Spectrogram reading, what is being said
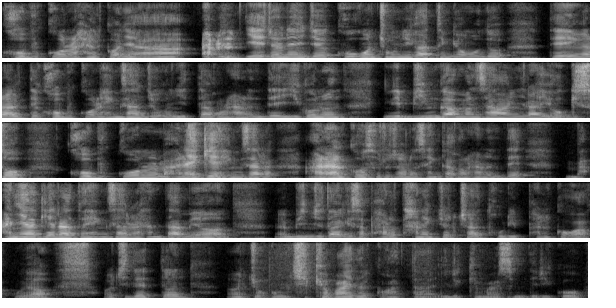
거부권을 할 거냐. 예전에 이제 고건 총리 같은 경우도 대행을 할 때 거부권을 행사한 적은 있다고 하는데 이거는 민감한 사항이라 여기서 거부권을 만약에 행사를 안 할 것으로 저는 생각을 하는데 만약에라도 행사를 한다면 민주당에서 바로 탄핵 절차 돌입할 것 같고요. 어찌됐든 어, 조금 지켜봐야 될 것 같다 이렇게 말씀드리고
